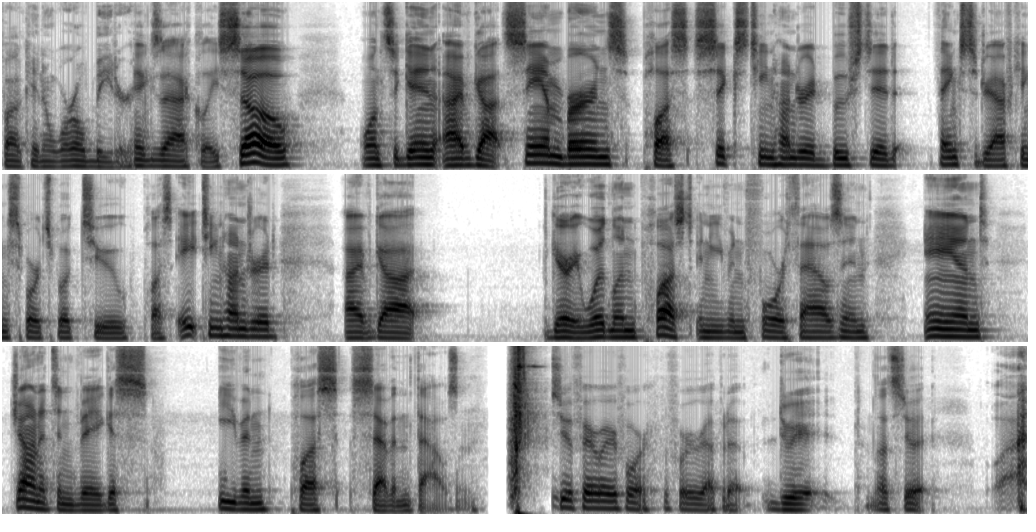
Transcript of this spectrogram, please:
fucking a world beater. Exactly. So, once again, I've got Sam Burns plus 1600 boosted thanks to DraftKings Sportsbook to plus 1800. I've got Gary Woodland plus an even 4000 and Jhonattan Vegas even plus 7000. Let's do a fairway or fore before we wrap it up. Do it. Let's do it.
